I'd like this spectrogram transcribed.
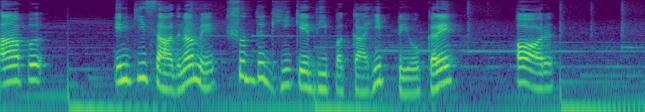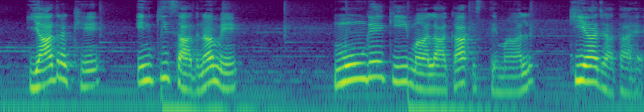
आप इनकी साधना में शुद्ध घी के दीपक का ही प्रयोग करें और याद रखें, इनकी साधना में मूँगे की माला का इस्तेमाल किया जाता है,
